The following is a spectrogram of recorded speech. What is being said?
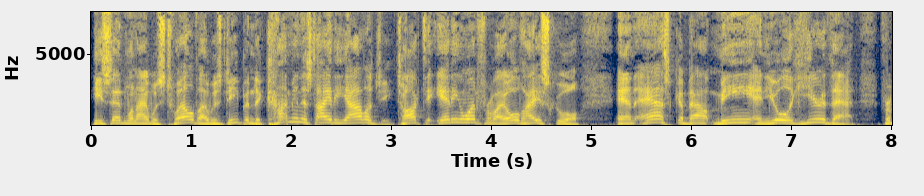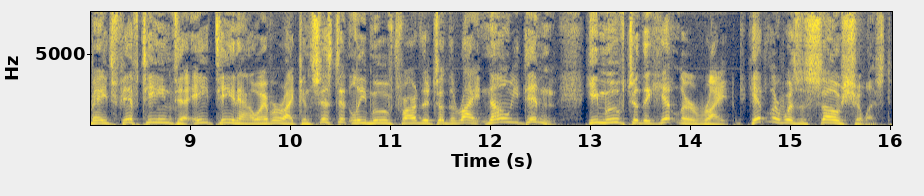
He said, when I was 12, I was deep into communist ideology. Talk to anyone from my old high school and ask about me, and you'll hear that. From age 15 to 18, however, I consistently moved farther to the right. No, he didn't. He moved to the Hitler right. Hitler was a socialist,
